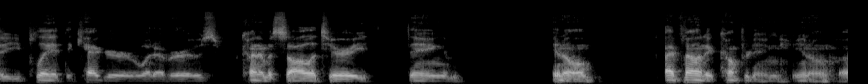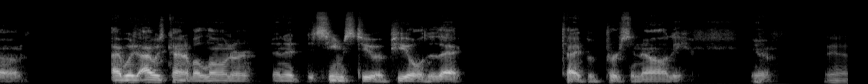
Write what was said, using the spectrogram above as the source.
you play at the kegger or whatever. It was kind of a solitary thing, and you know, I found it comforting. You know, uh, I was I was kind of a loner, and it, it seems to appeal to that type of personality. Yeah, yeah,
